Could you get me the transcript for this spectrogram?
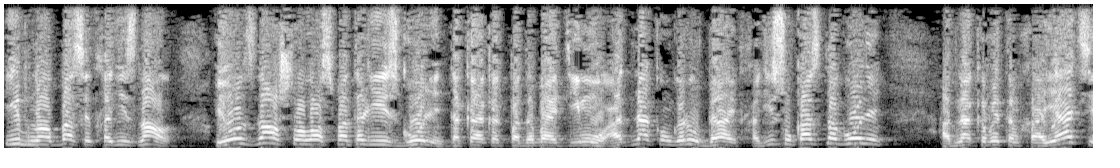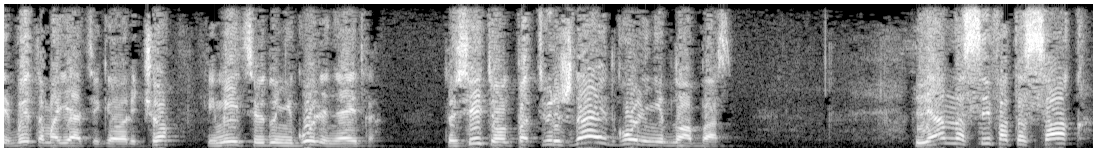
Ибн Аббас этот хадис знал. И он знал, что Аллах смотрел есть голень, такая, как подобает ему. Однако он говорил, да, этот хадис указан на голень. Однако в этом аяте, в этом аяте говорит, что имеется в виду не голень, а это. То есть, видите, он подтверждает голень Ибн Аббас. Лянна сифата сак,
